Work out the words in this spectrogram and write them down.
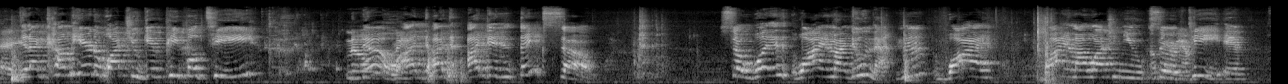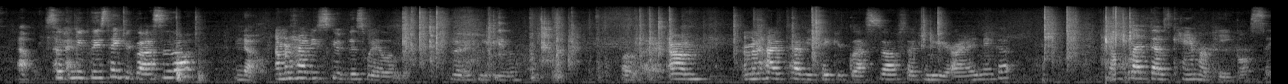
Okay. Did I come here to watch you give people tea? No, No, I, I, I didn't think so. So what is, why am I doing that? Hmm? Why, why am You serve ma'am. tea if, oh, So okay. can you please take your glasses off? no. I'm gonna have you scoot this way a little bit so that I can get you a little better. Um, I'm gonna have to have you take your glasses off so I can do your eye makeup Don't let those camera people see.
